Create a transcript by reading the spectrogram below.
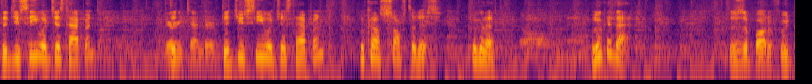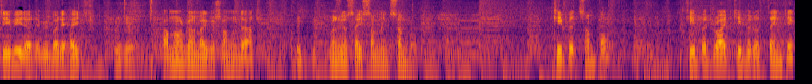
Did you see what just happened? Very Did- tender. Did you see what just happened? Look how soft it is. Look at that. Oh, Look at that. This is a part of food TV that everybody hates. Mm-hmm. I'm not going to make a song and dance. I'm just going to say something simple. Keep it simple. Mm-hmm. Keep it right. Keep it authentic.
